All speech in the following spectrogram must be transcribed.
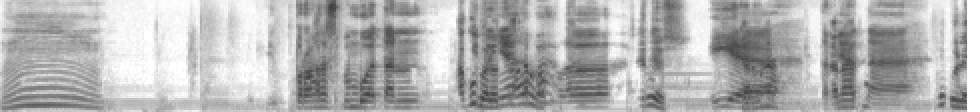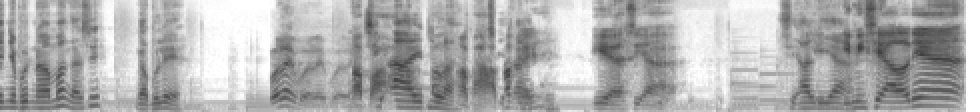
Hmm, Proses pembuatan aku baru tahu. apa? eh, serius. iya, Karena- ternyata Ini boleh nyebut nama nggak sih? Nggak boleh ya? Boleh boleh boleh. Nggak Si apa-apa. A itulah. nggak apa-apa kayaknya. Iya si A. Si Alia. Inisialnya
